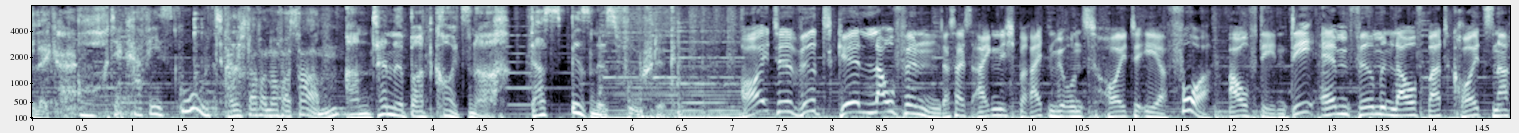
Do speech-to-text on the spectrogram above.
ist lecker. Och, der Kaffee ist gut. Kann ich davon noch was haben? Antenne Bad Kreuznach. Das Business-Frühstück. Heute wird gelaufen. Das heißt, eigentlich bereiten wir uns heute eher vor auf den DM-Firmenlauf Bad Kreuznach.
